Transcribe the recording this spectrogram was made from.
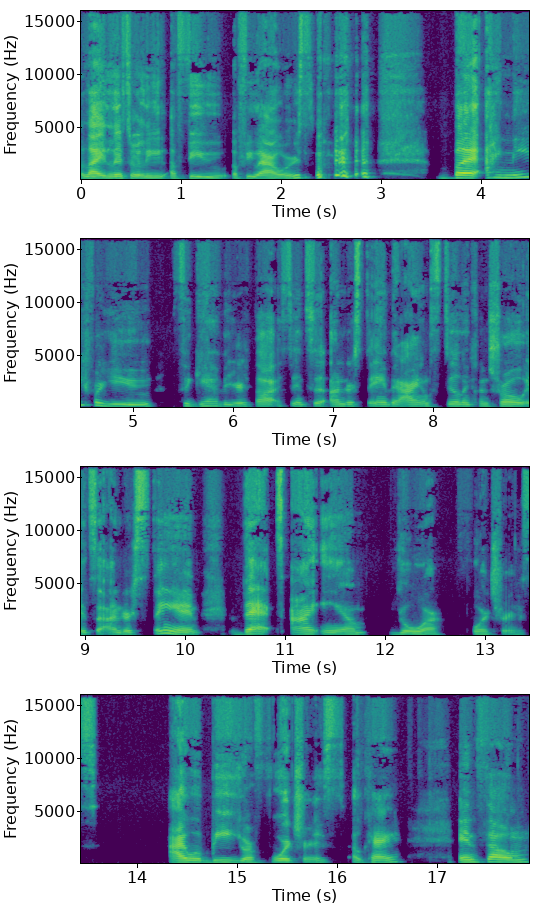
like literally a few a few hours. but I need for you to gather your thoughts and to understand that I am still in control and to understand that I am your fortress. I will be your fortress. Okay. And so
